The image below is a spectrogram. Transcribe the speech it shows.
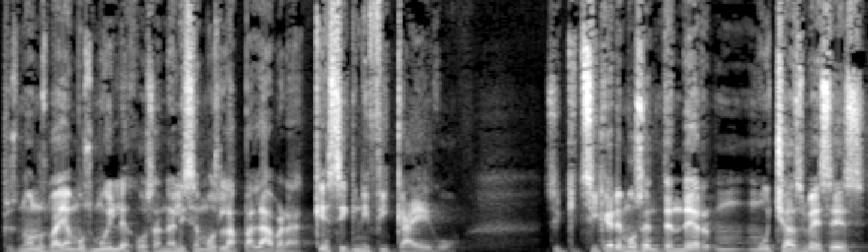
pues no nos vayamos muy lejos, analicemos la palabra, ¿qué significa ego? Si, si queremos entender muchas veces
